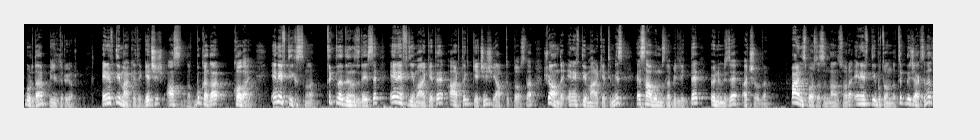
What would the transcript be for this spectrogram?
burada bildiriyor. NFT markete geçiş aslında bu kadar kolay. NFT kısmına tıkladığınızda ise NFT markete artık geçiş yaptık dostlar. Şu anda NFT marketimiz hesabımızla birlikte önümüze açıldı. Binance borsasından sonra NFT butonuna tıklayacaksınız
